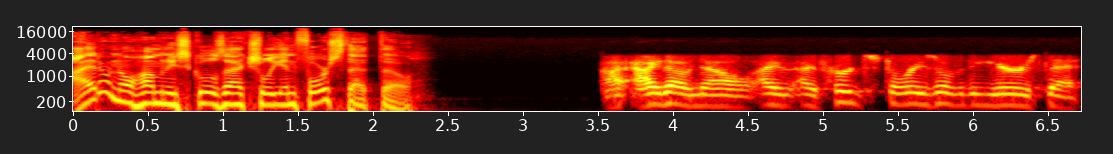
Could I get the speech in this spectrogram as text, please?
I don't know how many schools actually enforce that though. I, I don't know. I, I've heard stories over the years that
